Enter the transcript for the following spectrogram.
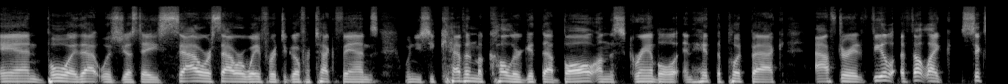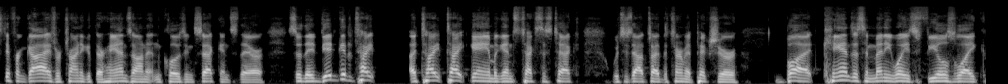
and boy, that was just a sour, sour way for it to go for Tech fans when you see Kevin McCullar get that ball on the scramble and hit the putback after it feel it felt like six different guys were trying to get their hands on it in closing seconds there. So they did get a tight a tight, tight game against Texas Tech, which is outside the tournament picture. But Kansas, in many ways, feels like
